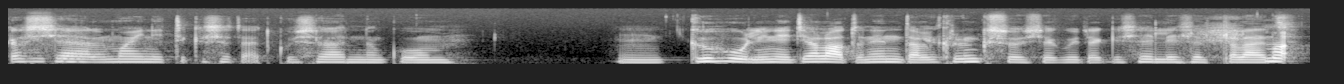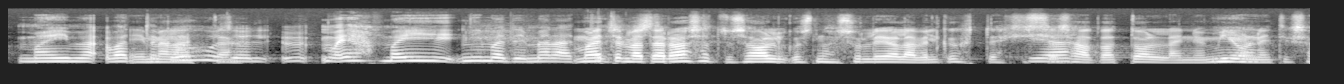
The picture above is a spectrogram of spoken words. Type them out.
kas seal mainiti ka seda, et kui sa oled nagu mm, kõhuli, need jalad on endal krõnksus ja kuidagi selliselt oled ma, ma ei vaata kõhud oli, ma jah, ma ei, niimoodi ei mäleta. ma ütlen, vaata raseduse algus, noh, sul ei ole veel kõhtu, ehk siis Jah. sa saad vaata olla, onju. minul Jah. näiteks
